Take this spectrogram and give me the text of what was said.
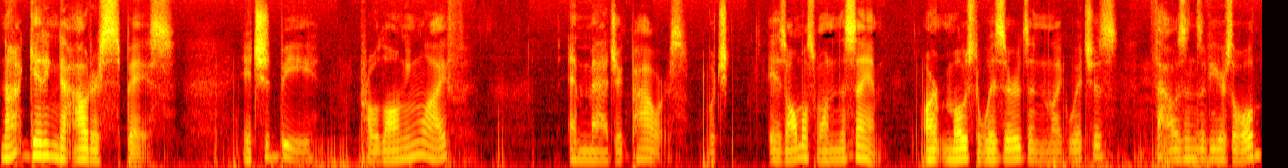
not getting to outer space. It should be prolonging life and magic powers, which is almost one and the same. Aren't most wizards and like witches thousands of years old?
